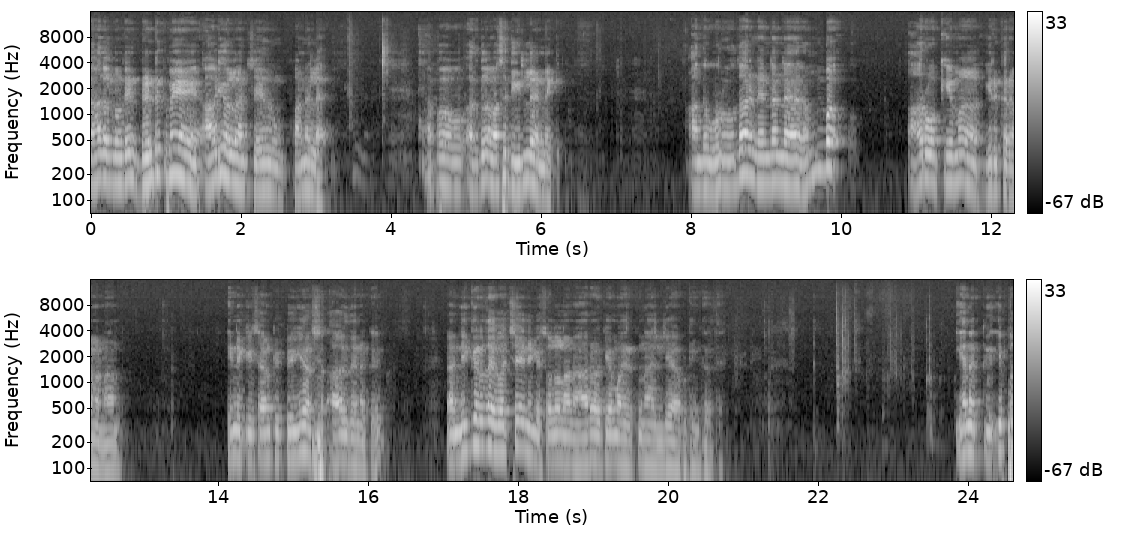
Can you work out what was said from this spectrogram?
காதல் கொண்டேன் ரெண்டுக்குமே ஆடியோ லான்ச் எதுவும் பண்ணலை. அப்போ அதுக்கெல்லாம் வசதி இல்லை இன்னைக்கு. அந்த ஒரு உதாரணம் என்னென்ன ரொம்ப ஆரோக்கியமாக இருக்கிறவன் நான். இன்னைக்கு 72 டூ இயர்ஸ் ஆகுது எனக்கு. நான் நிற்கிறத வச்சே நீங்கள் சொல்லலாம் நான் ஆரோக்கியமாக இருக்குனா இல்லையா அப்படிங்கிறது. எனக்கு இப்போ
